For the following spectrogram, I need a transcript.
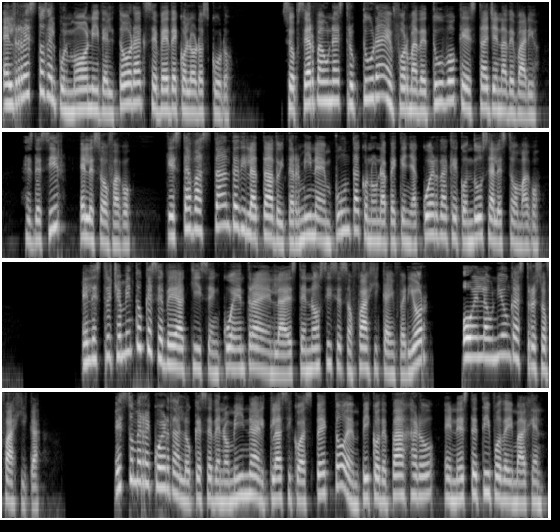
El resto del pulmón y del tórax se ve de color oscuro. Se observa una estructura en forma de tubo que está llena de vario, es decir, el esófago que está bastante dilatado y termina en punta con una pequeña cuerda que conduce al estómago. El estrechamiento que se ve aquí se encuentra en la estenosis esofágica inferior o en la unión gastroesofágica. Esto me recuerda a lo que se denomina el clásico aspecto en pico de pájaro en este tipo de imagen.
